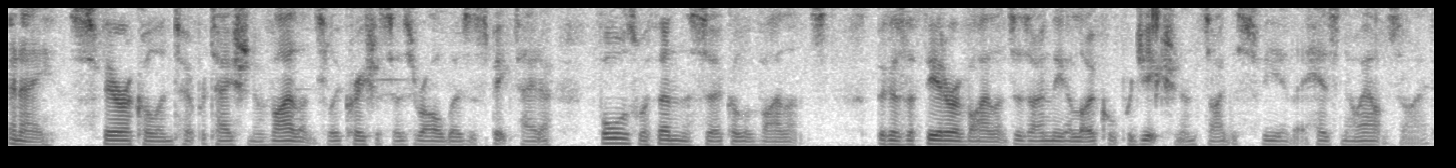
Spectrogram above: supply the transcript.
In a spherical interpretation of violence, Lucretius's role as a spectator falls within the circle of violence, because the theatre of violence is only a local projection inside the sphere that has no outside.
